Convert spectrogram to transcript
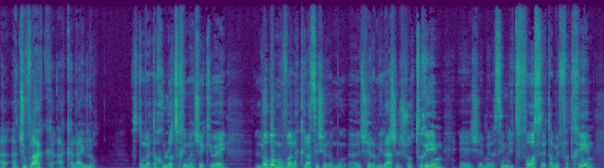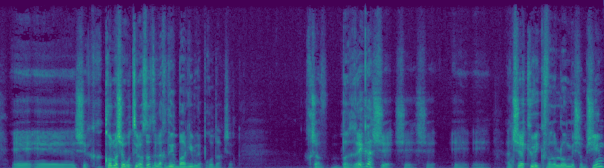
התשובה הקלה היא לא. זאת אומרת, אנחנו לא צריכים אנשי QA, לא במובן הקלאסי של, המו, של המילה, של שוטרים אה, שמנסים לתפוס את המפתחים, אה, אה, שכל מה שהם רוצים לעשות זה להחדיר באגים ל production. עכשיו, ברגע שאנשי ה-QA כבר לא משמשים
